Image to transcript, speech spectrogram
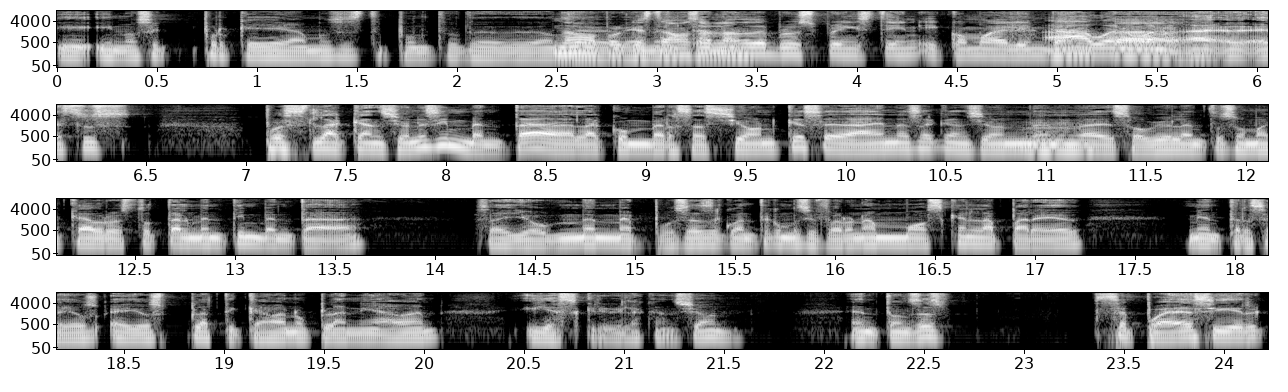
Y, y no sé por qué llegamos a este punto de, de dónde no, porque estamos hablando de Bruce Springsteen y cómo él inventa. Ah, bueno, bueno, ah, eso es. Pues la canción es inventada. La conversación que se da en esa canción, en la de So Violento, So Macabro, es totalmente inventada. O sea, yo me, me puse a hacer cuenta como si fuera una mosca en la pared mientras ellos, ellos platicaban o planeaban y escribí la canción. Entonces, se puede decir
